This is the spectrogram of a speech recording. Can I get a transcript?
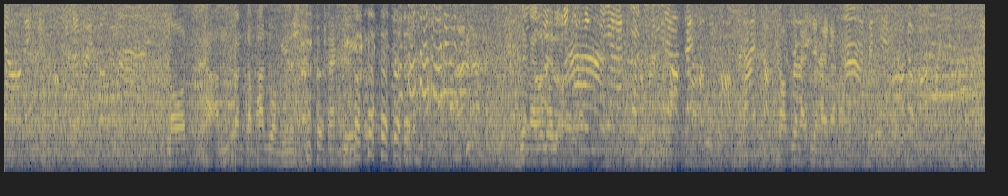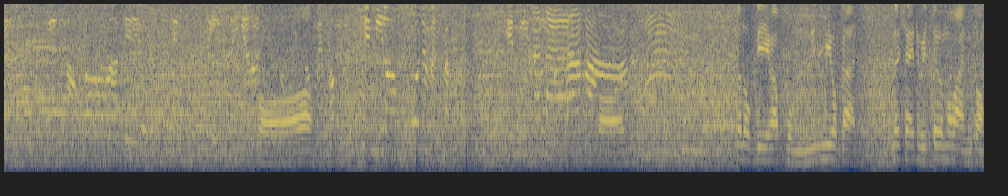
ยร์ได้เห็นของอะไรบ้างไหมเราถามกันสัมภาษณ์รวมอย่างนี้เลยได้ดียังไงเลยเหรอ ค่ะครับยังไงยังไงนะครับ อ่าเป็นไงคะแบบว่าหลายคนเชียร์จีนเราก็มาเบลเป็นจีนอะไรเงี้ยเราอ๋อเป็นเขาเคมีเราพูดอะมันแบบเคมีน่ารักน่ารักอ๋ออืมตลกดีครับผมมีโอกาสได้ใช้ทวิตเตอร์เมื่อวานส่อง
